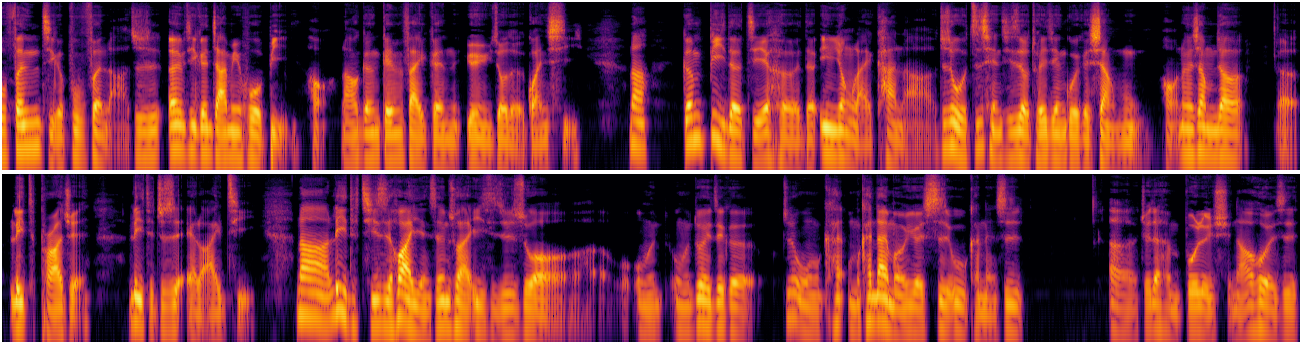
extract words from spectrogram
我分几个部分啦，就是 NFT 跟加密货币，好，然后跟 GameFi 跟元宇宙的关系。那跟币的结合的应用来看啊，就是我之前其实有推荐过一个项目，好，那个项目叫呃 Lit Project。Lit 就是 L I T，那 Lit 其实后来衍生出来意思就是说，我们我们对这个，就是我们看我们看待某一个事物，可能是呃觉得很 bullish，然后或者是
